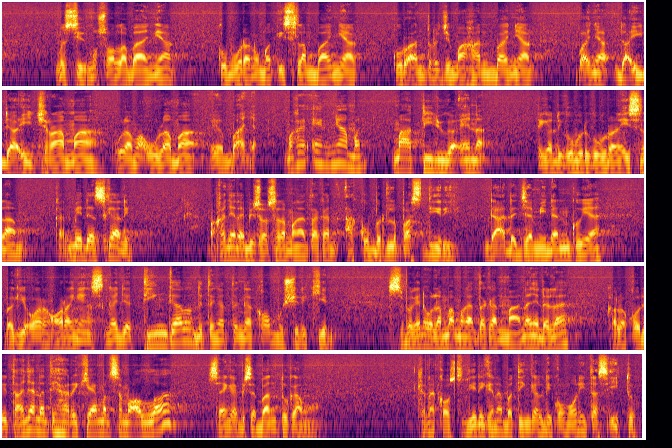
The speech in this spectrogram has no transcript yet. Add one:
masjid musola banyak, kuburan umat Islam banyak, Quran terjemahan banyak, banyak dai-dai ceramah, ulama-ulama ya banyak. Maka eh, nyaman, mati juga enak. Tinggal di kubur-kuburan Islam, kan beda sekali. Makanya Nabi SAW mengatakan, aku berlepas diri. Tidak ada jaminanku ya, bagi orang-orang yang sengaja tinggal di tengah-tengah kaum musyrikin. Sebagian ulama mengatakan maknanya adalah kalau kau ditanya nanti hari kiamat sama Allah, saya nggak bisa bantu kamu. Karena kau sendiri kenapa tinggal di komunitas itu.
